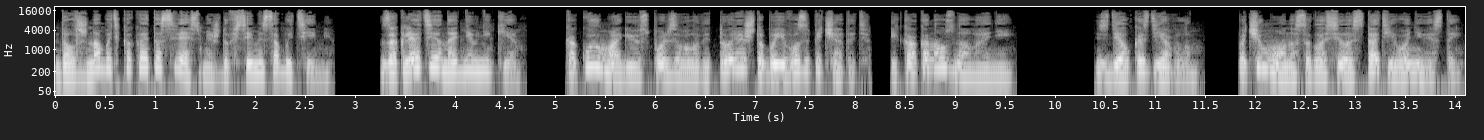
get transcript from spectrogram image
Должна быть какая-то связь между всеми событиями. Заклятие на дневнике. Какую магию использовала Виктория, чтобы его запечатать? И как она узнала о ней? Сделка с дьяволом. Почему она согласилась стать его невестой?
